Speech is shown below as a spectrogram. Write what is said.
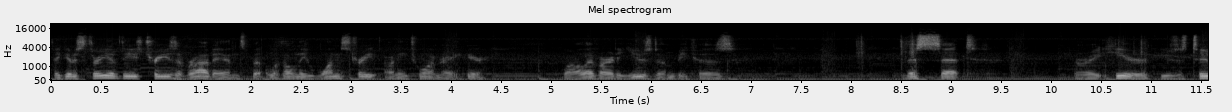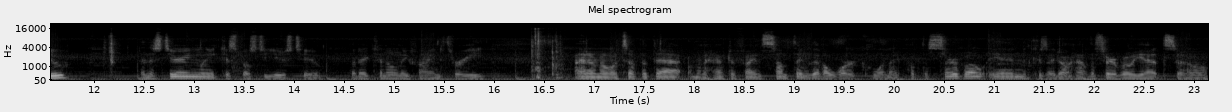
they give us three of these trees of rod ends but with only one straight on each one right here well I've already used them because this set right here uses two and the steering link is supposed to use two but I can only find three I don't know what's up with that I'm gonna have to find something that'll work when I put the servo in because I don't have the servo yet so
